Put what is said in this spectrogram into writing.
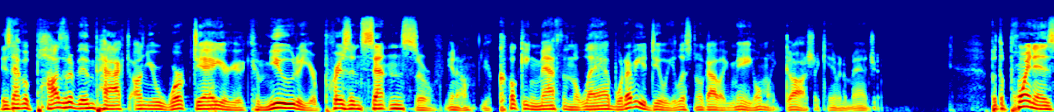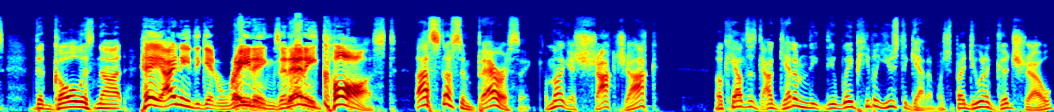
is to have a positive impact on your workday or your commute or your prison sentence or, you know, you're cooking meth in the lab, whatever you do, you listen to a guy like me. Oh my gosh, I can't even imagine. But the point is, the goal is not, hey, I need to get ratings at any cost. That stuff's embarrassing. I'm not like a shock jock. Okay, I'll just I'll get them the, the way people used to get them, which is by doing a good show,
